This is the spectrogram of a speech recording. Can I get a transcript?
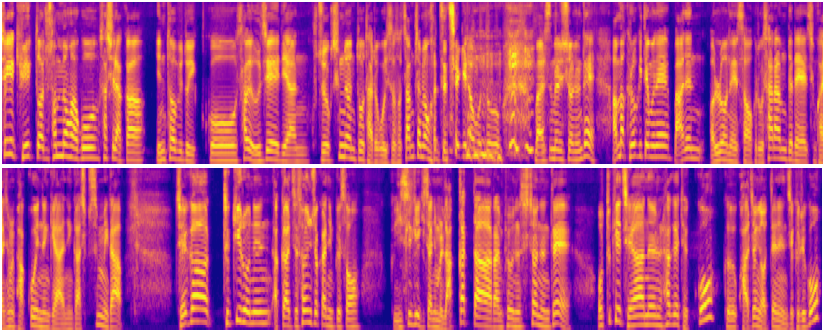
책의 기획도 아주 선명하고 사실 아까 인터뷰도 있고 사회 의제에 대한 구조적 측면도 다루고 있어서 짬짜면 같은 책이라고도 말씀해 주셨는데 아마 그렇기 때문에 많은 언론에서 그리고 사람들의 지금 관심을 받고 있는 게 아닌가 싶습니다. 제가 듣기로는 아까 이제 서윤 작가님께서 그 이슬기 기자님을 낚았다라는 표현을 쓰셨는데 어떻게 제안을 하게 됐고 그 과정이 어땠는지 그리고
